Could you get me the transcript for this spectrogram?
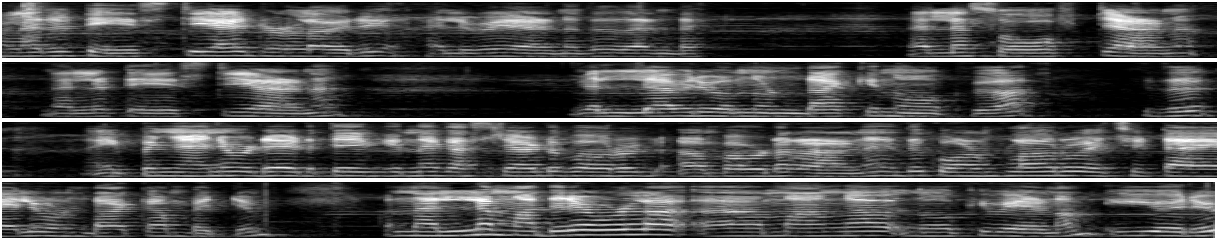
വളരെ ടേസ്റ്റി ആയിട്ടുള്ള ഒരു ഹലുവയാണിത് കണ്ടേ. നല്ല സോഫ്റ്റാണ് നല്ല ടേസ്റ്റിയാണ് എല്ലാവരും ഒന്ന് ഉണ്ടാക്കി നോക്കുക. ഇത് ഇപ്പം ഞാനിവിടെ എടുത്തേക്കുന്ന കസ്റ്റാർഡ് പൗഡർ പൗഡറാണ് ഇത് കോൺഫ്ലവർ വെച്ചിട്ടായാലും ഉണ്ടാക്കാൻ പറ്റും. നല്ല മധുരമുള്ള മാങ്ങ നോക്കി വേണം ഈ ഒരു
